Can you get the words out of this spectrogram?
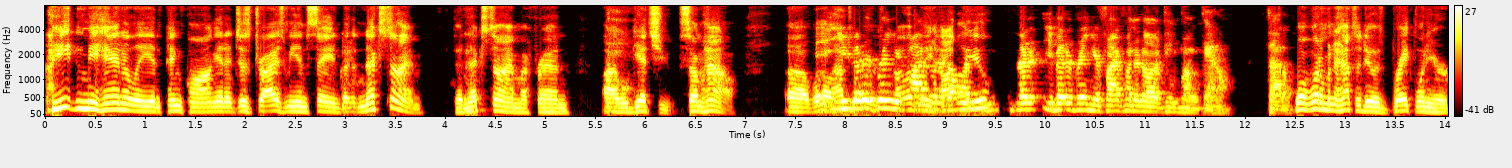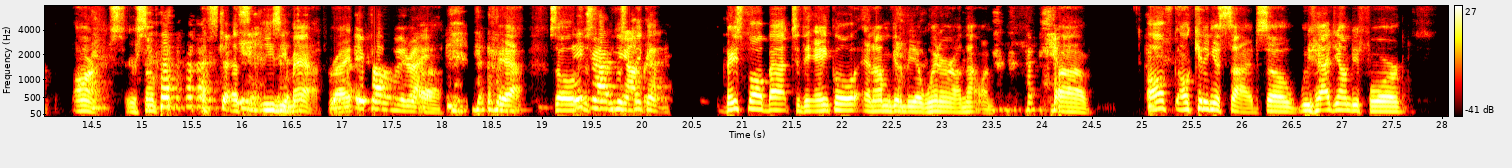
beaten me handily in ping pong, and it just drives me insane. But the next time, the next time, my friend, I will get you somehow. Uh, what you better bring your five hundred dollars. You? Better, you better bring your five hundred dollar ping pong panel. Paddle. Well, what I'm going to have to do is break one of your arms or something. That's, that's easy math, right? You're probably right. Uh, yeah. So just, just take a baseball bat to the ankle, and I'm going to be a winner on that one. uh, all, all kidding aside, so we've had you on before,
